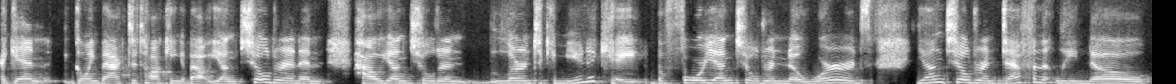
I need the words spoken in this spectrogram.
again, going back to talking about young children and how young children learn to communicate before young children know words, young children definitely know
